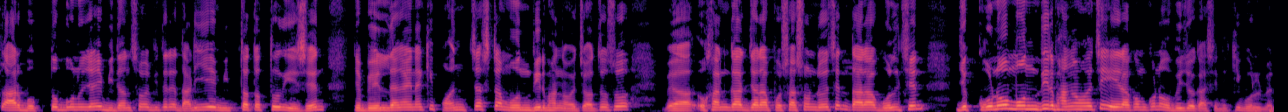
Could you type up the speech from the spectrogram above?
তার বক্তব্য অনুযায়ী বিধানসভার ভিতরে দাঁড়িয়ে মিথ্যা তথ্য দিয়েছেন যে বেলডাঙায় নাকি পঞ্চাশটা মন্দির ভাঙা হয়েছে। অথচ ওখানকার যারা প্রশাসন রয়েছেন তারা বলছেন যে কোনো মন্দির ভাঙা হয়েছে এরকম কোনো অভিযোগ আসেনি। কি বলবেন?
